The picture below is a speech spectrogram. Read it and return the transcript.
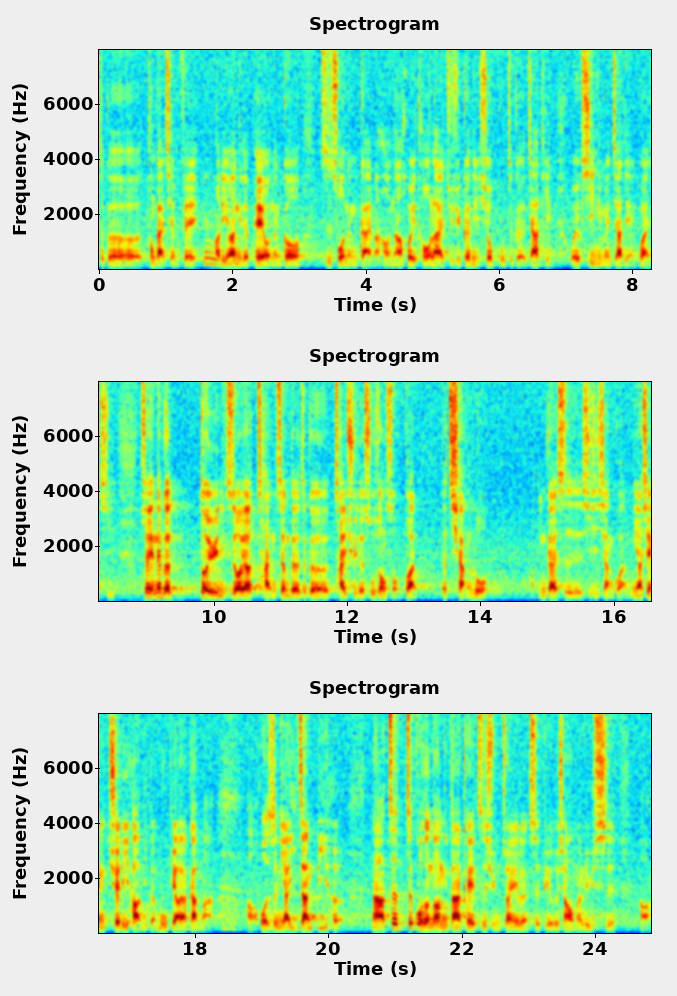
这个痛改前非，好，另外你的配偶能够知错能改嘛，好，然后回头来继续跟你修补这个家庭，维系你们家庭的关系。所以那个对于你之后要产生的这个采取的诉讼手段的强弱，应该是息息相关。你要先确立好你的目标要干嘛，好，或者是你要以战逼和。那这这过程中，你大家可以咨询专业人士，比如像我们律师。好，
